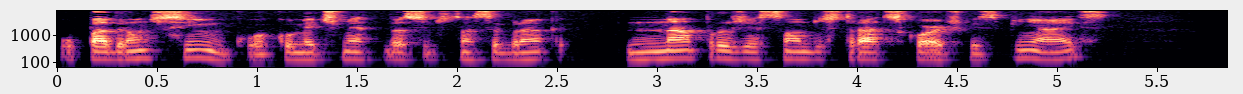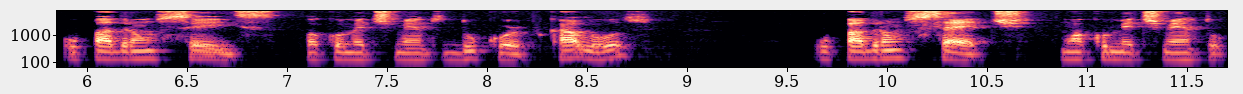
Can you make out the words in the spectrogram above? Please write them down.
O padrão 5, o acometimento da substância branca na projeção dos tratos córtico-espinhais. O padrão 6, o acometimento do corpo caloso. O padrão 7, um acometimento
